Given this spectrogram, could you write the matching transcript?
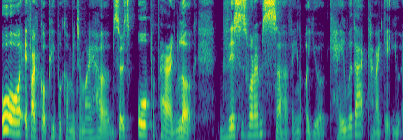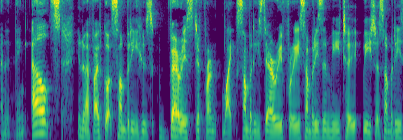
or if I've got people coming to my home, so it's all preparing. Look, this is what I'm serving. Are you okay with that? Can I get you anything else? You know, if I've got somebody who's various different, like somebody's dairy free, somebody's a meat eater, somebody's.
